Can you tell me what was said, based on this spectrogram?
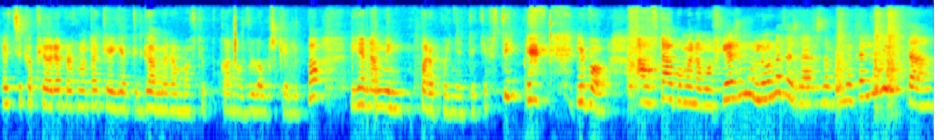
έτσι κάποια ωραία πραγματάκια για την κάμερα μου αυτή που κάνω vlogs κλπ. Για να μην παραπονιέται και αυτή. λοιπόν, αυτά από μένα μορφιές μου. Λούνα, θες να, να πούμε καλή νύχτα.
